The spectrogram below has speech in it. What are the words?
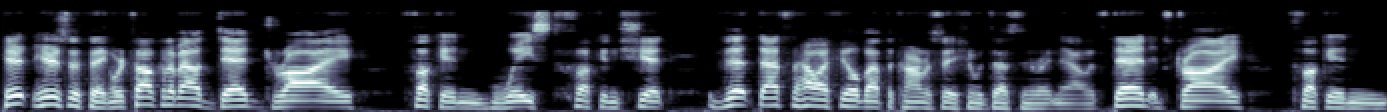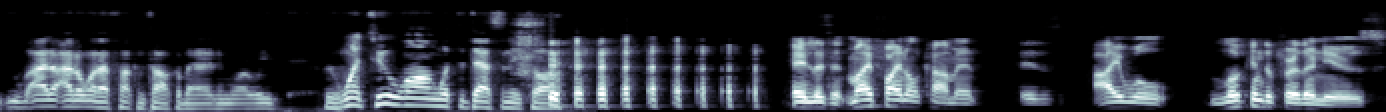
Here, here's the thing: we're talking about dead, dry, fucking waste, fucking shit. That that's how I feel about the conversation with Destiny right now. It's dead. It's dry. Fucking. I, I don't want to fucking talk about it anymore. We we went too long with the Destiny talk. hey, listen, my final comment is I will look into further news.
